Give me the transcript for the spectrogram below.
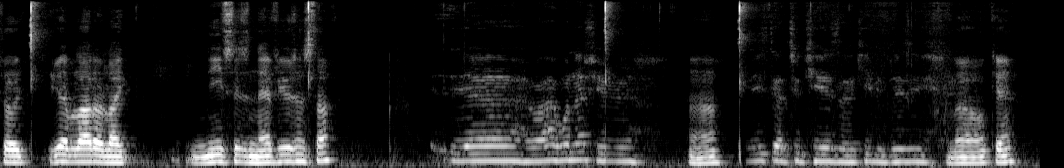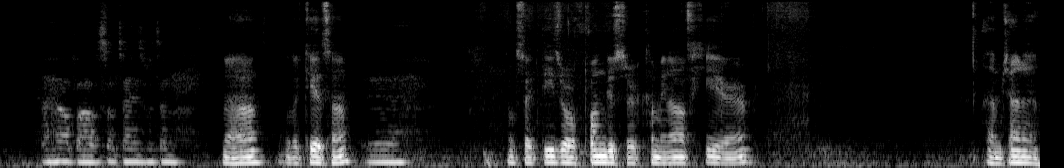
So you have a lot of like nieces and nephews and stuff? yeah, well, I have one nephew. Uh huh. He's got two kids that keep me busy. No, okay. I help out sometimes with them. Uh huh. With the kids, huh? Yeah. Looks like these are all fungus that are coming off here. I'm trying to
